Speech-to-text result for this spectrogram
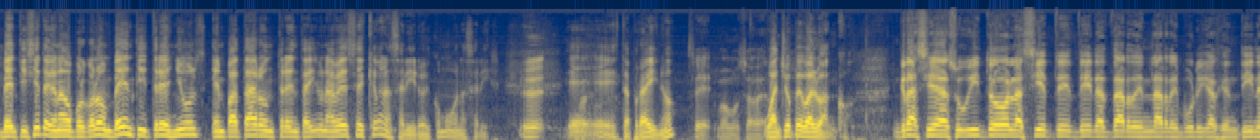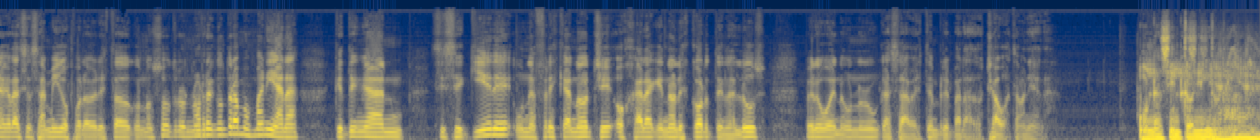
27 ganados por Colón, 23 News, empataron 31 veces, ¿qué van a salir hoy? ¿Cómo van a salir? Eh, Eh, está por ahí, ¿no? Sí, vamos a ver. Guanchope va al banco. Gracias, Huguito. Las 7 de la tarde en la República Argentina. Gracias, amigos, por haber estado con nosotros. Nos reencontramos mañana. Que tengan, si se quiere, una fresca noche. Ojalá que no les corten la luz. Pero bueno, uno nunca sabe. Estén preparados. Chau, hasta mañana. Una sintonía.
